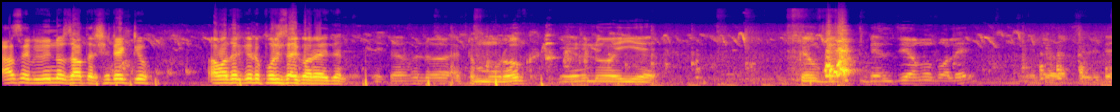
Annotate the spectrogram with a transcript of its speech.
আছে বিভিন্ন জাতের সেটা একটু আমাদেরকে একটু পরিচয় করাই দেন। এটা হলো একটা মোরগ এ হলো ইয়ে কেউ বেলজিয়ামও বলে। এটা হচ্ছে এটা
